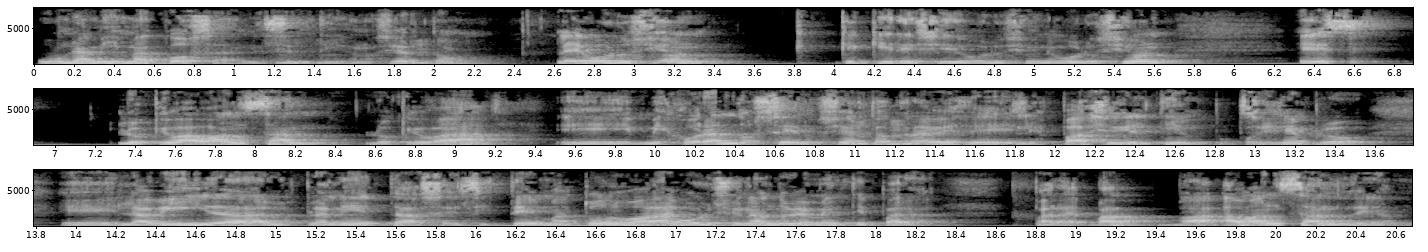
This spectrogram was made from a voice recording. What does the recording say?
una misma cosa en ese sentido, ¿no es cierto? La evolución, ¿qué quiere decir evolución? Evolución es lo que va avanzando, lo que va eh, mejorándose, ¿no es cierto?, a través del espacio y el tiempo. Por ejemplo, eh, la vida, los planetas, el sistema, todo va evolucionando obviamente para, para va, va avanzando, digamos.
